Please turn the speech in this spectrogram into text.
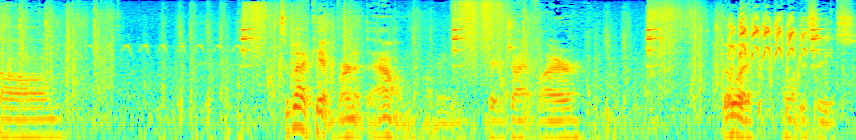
Um. Too bad I can't burn it down. Make a giant fire. Go away. I want your seeds.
